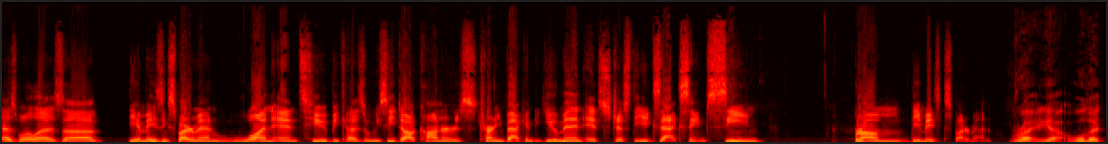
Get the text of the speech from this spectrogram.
as well as uh the Amazing Spider-Man one and two because when we see Doc Connors turning back into human, it's just the exact same scene from the Amazing Spider-Man. Right. Yeah. Well, that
